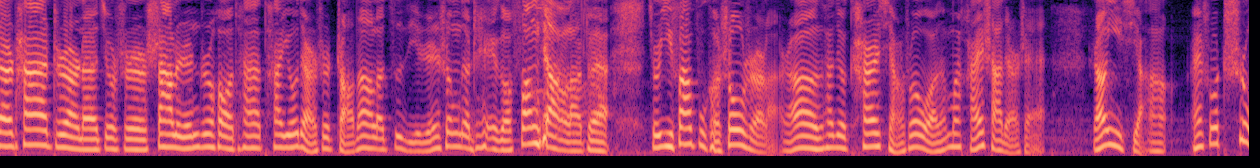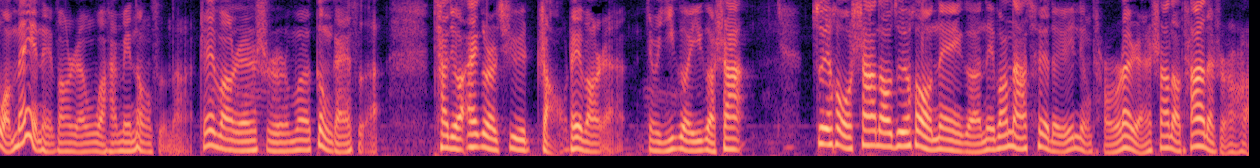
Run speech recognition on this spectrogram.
但是他这儿呢，就是杀了人之后，他他有点是找到了自己人生的这个方向了，对，就是一发不可收拾了。然后他就开始想说，我他妈还杀点谁？然后一想，哎，说吃我妹那帮人我还没弄死呢，这帮人是什么更该死？他就挨个去找这帮人，就是一个一个杀。最后杀到最后，那个那帮纳粹的有一领头的人杀到他的时候。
